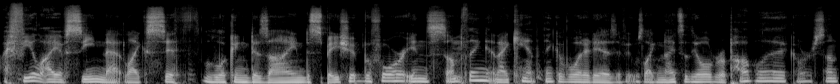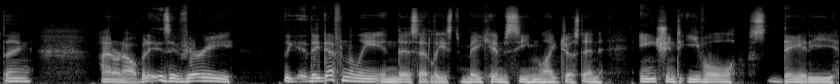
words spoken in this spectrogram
I feel I have seen that like Sith looking designed spaceship before in something and I can't think of what it is. If it was like Knights of the Old Republic or something. I don't know, but it is a very they definitely in this at least make him seem like just an ancient evil deity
